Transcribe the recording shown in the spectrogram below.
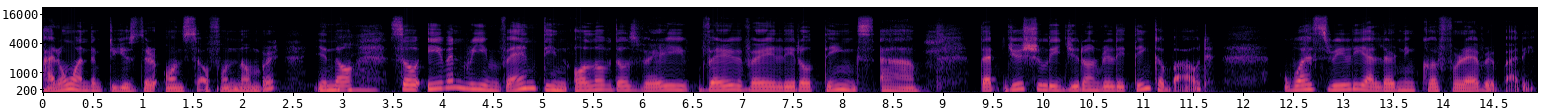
I don't want them to use their own cell phone number, you know? Mm-hmm. So even reinventing all of those very, very, very little things uh, that usually you don't really think about was really a learning curve for everybody.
